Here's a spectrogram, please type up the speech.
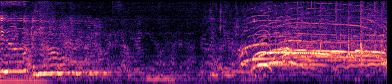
you.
